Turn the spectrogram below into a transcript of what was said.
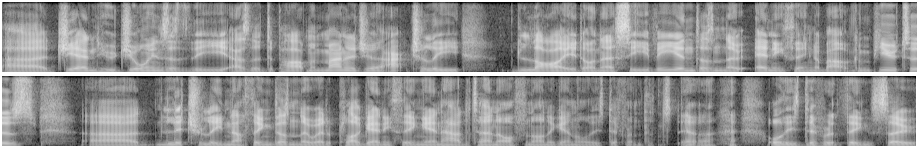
uh, Jen, who joins as the as the department manager, actually lied on her CV and doesn't know anything about computers, uh, literally nothing, doesn't know where to plug anything in, how to turn it off and on again, all these different, uh, all these different things. So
